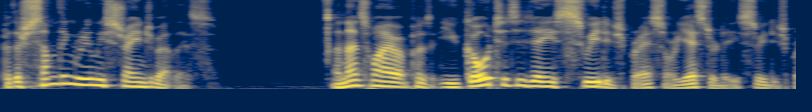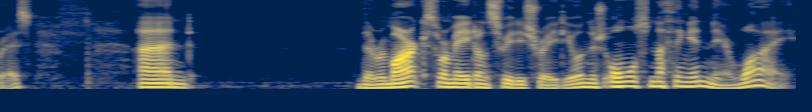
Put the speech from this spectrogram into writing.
But there's something really strange about this. And that's why I put it. You go to today's Swedish press, or yesterday's Swedish press, and the remarks were made on Swedish radio, and there's almost nothing in there. Why?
